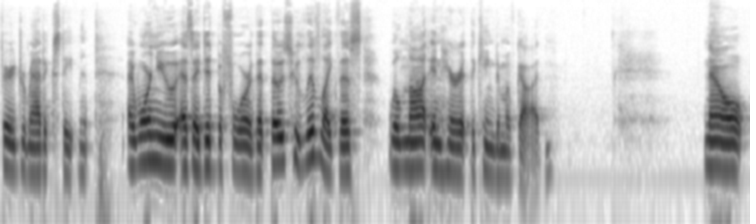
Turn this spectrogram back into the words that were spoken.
very dramatic statement. I warn you, as I did before, that those who live like this will not inherit the kingdom of God. Now,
